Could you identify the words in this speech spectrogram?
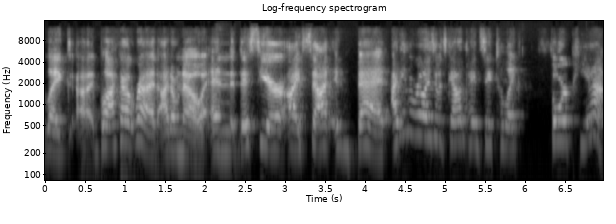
like uh, blackout red. I don't know. And this year I sat in bed. I didn't even realize it was Galentine's Day till like 4 p.m.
